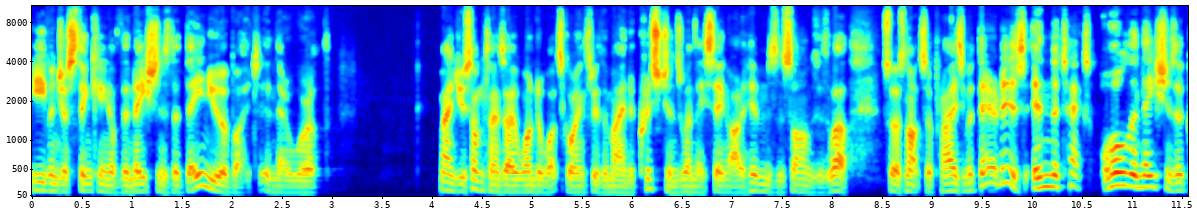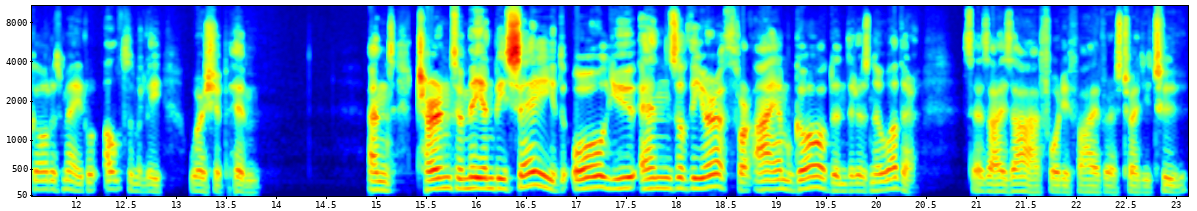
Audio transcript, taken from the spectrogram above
even just thinking of the nations that they knew about in their world. Mind you, sometimes I wonder what's going through the mind of Christians when they sing our hymns and songs as well. So it's not surprising. But there it is in the text. All the nations that God has made will ultimately worship Him. And turn to me and be saved, all you ends of the earth, for I am God and there is no other, says Isaiah 45, verse 22.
